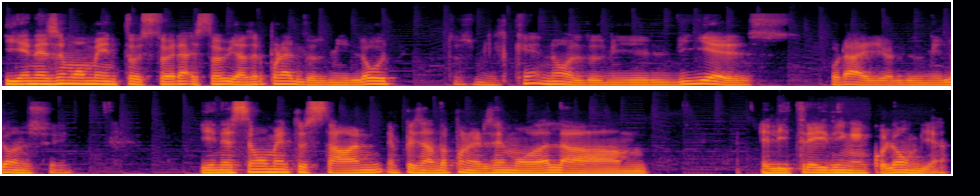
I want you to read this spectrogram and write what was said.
Y en ese momento, esto era, esto debía ser por el 2008, 2000 qué, no, el 2010, por ahí, el 2011. Y en este momento estaban empezando a ponerse de moda la, mm, el e-trading en Colombia.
